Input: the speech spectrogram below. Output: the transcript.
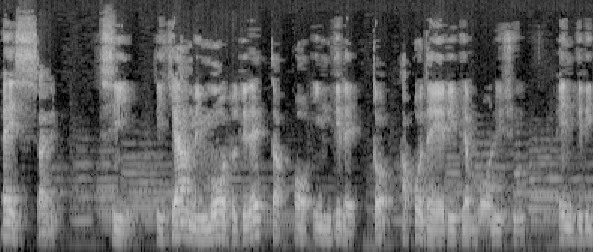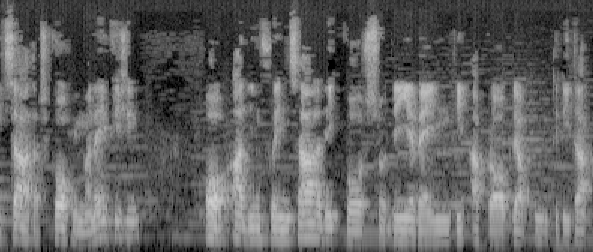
Essa si richiama in modo diretto o indiretto a poteri diabolici, è indirizzata a scopi malefici o ad influenzare il corso degli eventi a propria utilità,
